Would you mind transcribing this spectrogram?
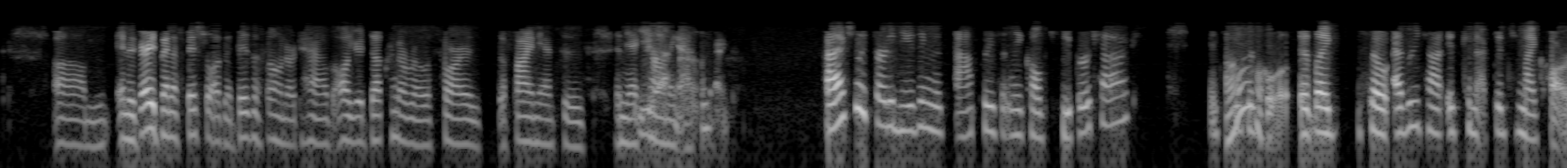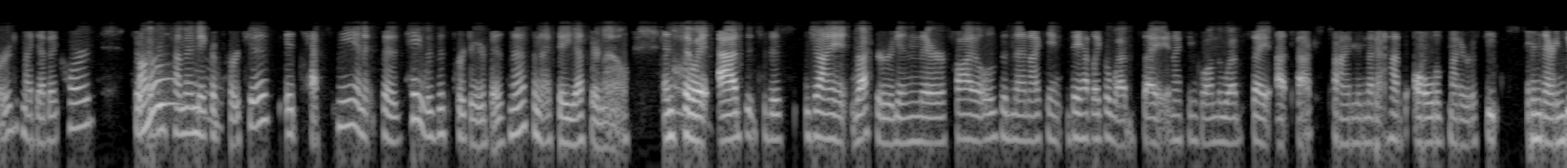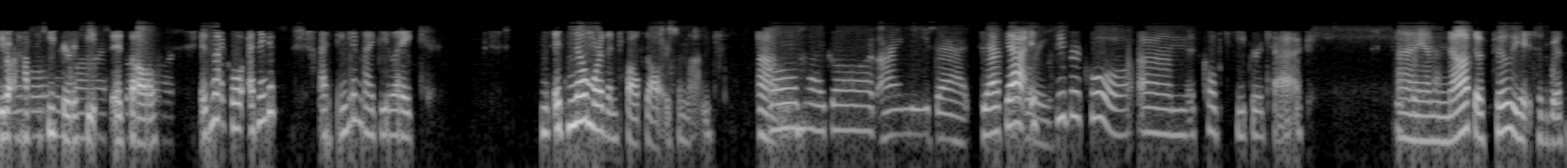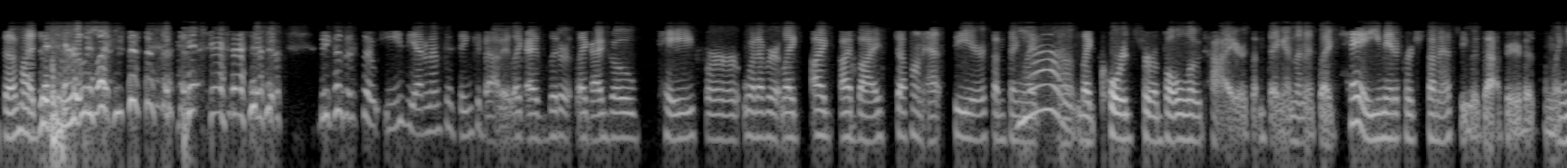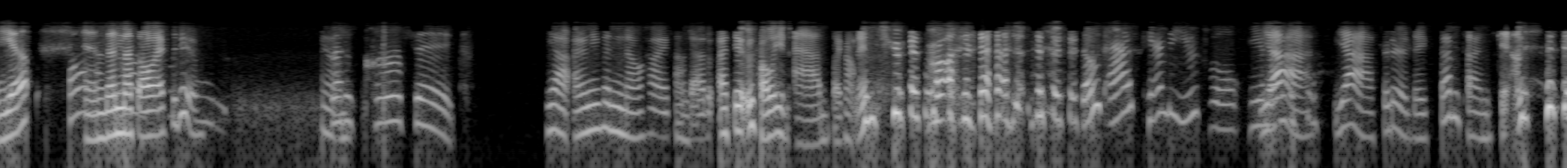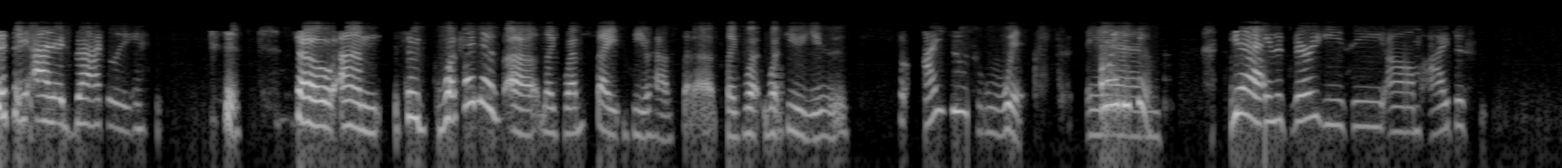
um and it's very beneficial as a business owner to have all your ducks in a row as far as the finances and the accounting Yeah. aspect I actually started using this app recently called Keeper Tax. It's super Oh. cool. It like so every time it's connected to my card, my debit card. So every time I make a Oh. purchase, it texts me and it says, "Hey, was this purchase your business?" And I say yes or no. And so oh. it adds it to this giant record in their files, and then I can they have like a website, and I can go on the website at tax time, and then it has all of my receipts in there, and you don't have to keep oh your Oh receipts. my It's all isn't that cool? I think it's I think it might be like it's no more than twelve dollars a month. Um, oh my god i need that definitely. yeah, it's super cool. Um, it's called Keeper Tax. Keeper I am Tax. not affiliated with them. I just really like it because it's so easy. I don't have to think about it. Like I literally like I go pay for whatever. Like I I buy stuff on Etsy or something like um, like cords for a bolo tie or something, and then it's like, hey, you made a purchase on Etsy. Was that for your business? I'm like, yep. Oh and then that's all I have to do. Yeah. that is perfect Yeah, I don't even know how I found out. I think it was probably an ad, like on Instagram. those ads can be useful you know? yeah, yeah, for sure. They sometimes can. yeah exactly so, um, so what kind of uh like website do you have set up? Like, what what do you use? So I use Wix, and Oh, I do too. Yeah, and it's very easy. Um, I just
